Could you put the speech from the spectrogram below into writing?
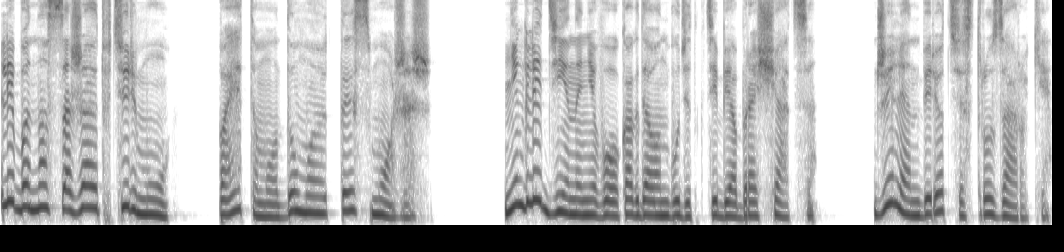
либо нас сажают в тюрьму. Поэтому, думаю, ты сможешь. Не гляди на него, когда он будет к тебе обращаться. Джиллиан берет сестру за руки.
